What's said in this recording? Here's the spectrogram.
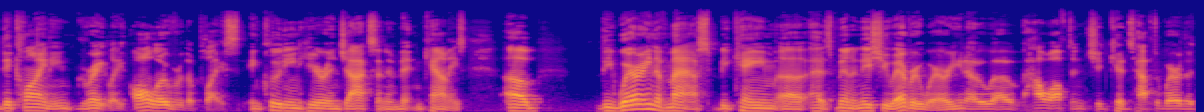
declining greatly all over the place, including here in Jackson and Vinton counties. Uh, the wearing of masks became uh, has been an issue everywhere. You know, uh, how often should kids have to wear the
